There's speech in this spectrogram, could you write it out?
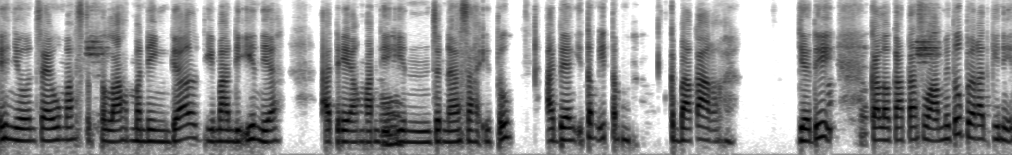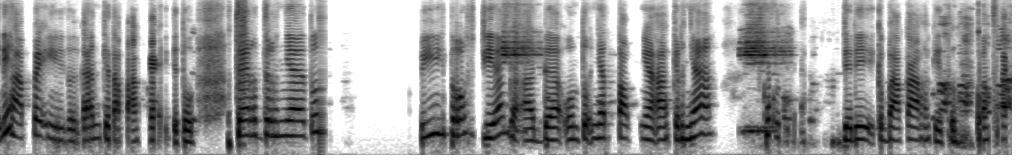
Eh nyun sewu mas setelah meninggal dimandiin ya. Ada yang mandiin oh. jenazah itu, ada yang item-item kebakar. Jadi kalau kata suami itu berat gini, ini HP gitu kan kita pakai gitu. Chargernya itu terus dia nggak ada untuk nyetopnya akhirnya jadi kebakar gitu. Konslet.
